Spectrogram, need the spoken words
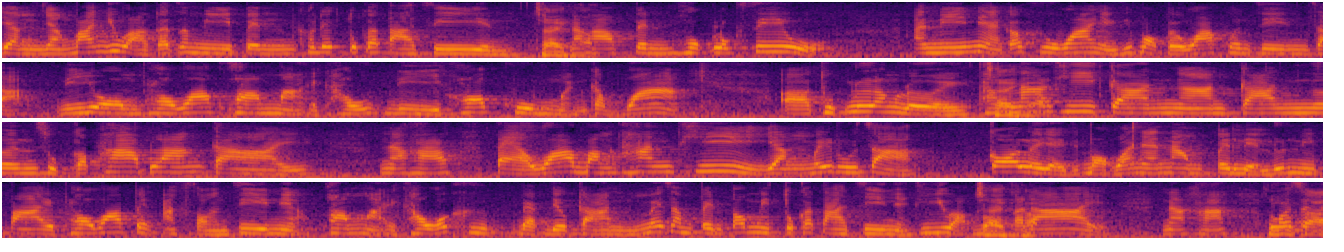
อย่างอย่างบ้านยี่หวาก็จะมีเป็นเขาเรียกตุ๊กตาจีนใช่ครับนะคะเป็นหกลกซิ่ว อันนี้เนี่ยก็คือว่าอย่างที่บอกไปว่าคนจีนจะนิยม เพราะว่าความหมายเขาดีครอบคลุมเหมือนกับว่าเอ่อทุกเรื่องเลย ทั้ใช่งครับ หน้าที่การงานการเงินสุขภาพร่างกายนะคะ แต่ว่าบางท่านที่ยังไม่รู้จัก ก็เลยอยากจะบอกว่าแนะนำเป็นเหรียญรุ่นนี้ไป เพราะว่าเป็นอักษรจีนเนี่ยความหมายเขาก็คือแบบเดียวกัน ไม่จำเป็นต้องมีตุ๊กตาจีนอย่างที่หยวกบใช่อกครัก็บ ได้นะคะ ตุ๊กตา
